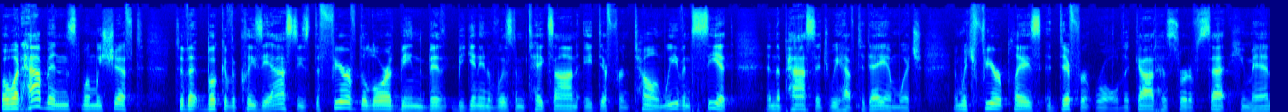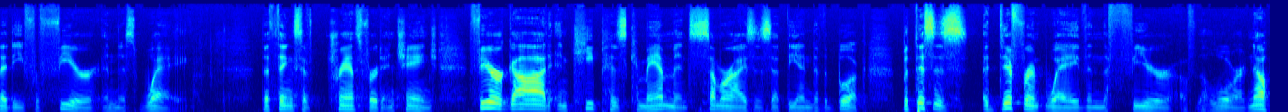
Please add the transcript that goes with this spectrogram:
But what happens when we shift to the book of Ecclesiastes, the fear of the Lord being the be- beginning of wisdom takes on a different tone. We even see it in the passage we have today in which in which fear plays a different role, that God has sort of set humanity for fear in this way. That things have transferred and changed. Fear God and keep his commandments summarizes at the end of the book, but this is a different way than the fear of the Lord. Now,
